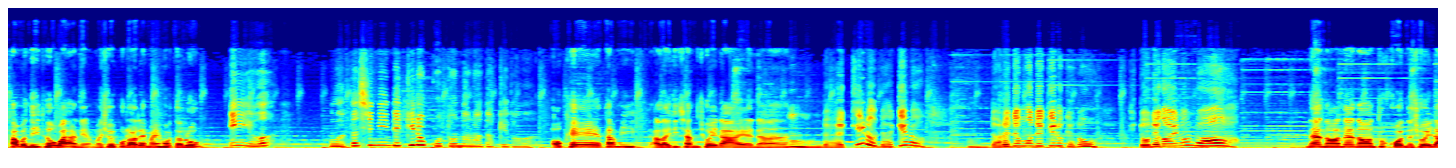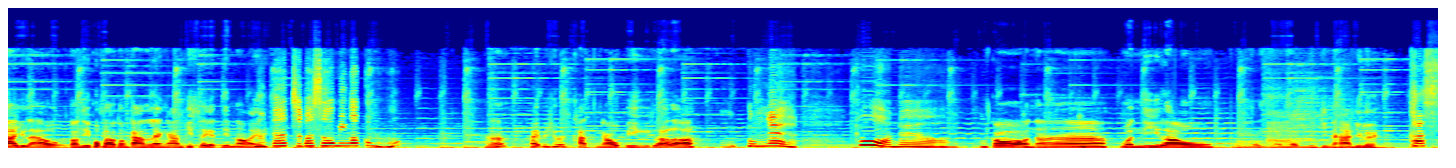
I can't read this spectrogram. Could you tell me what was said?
ถ้าวันนี้เธอว่างเนี่ย มาช่วยพวกเราได้ไหมโฮตารุ いいよ私にできることならだけど โอเค ถ้ามีอะไรที่ฉันช่วยได้อะนะ うんできるできるうん誰でもできるけど人手がいるんだ แน่นอนแน่นอนทุกคนนะช่วยได้อยู่แล้ว ตอนนี้พวกเราต้องการแรงงานพิเศษนิดหน่อย また翼を磨くの ฮะ ให้ไปช่วยขัดเงาปีกอีกแล้วเหรอ うんとね今日はね ก็นะ วันนี้เรางมงมยังกินอาหารอยู่เลย 滑走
